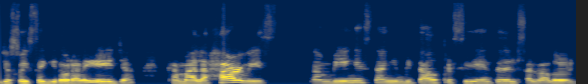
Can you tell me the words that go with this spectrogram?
yo soy seguidora de ella, Kamala Harris. También están invitados presidente del Salvador,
